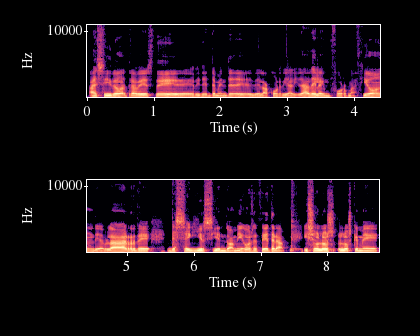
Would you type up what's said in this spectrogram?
ha sido a través de, evidentemente, de, la cordialidad, de la información, de hablar, de, de seguir siendo amigos, etcétera. Y son los, los que me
